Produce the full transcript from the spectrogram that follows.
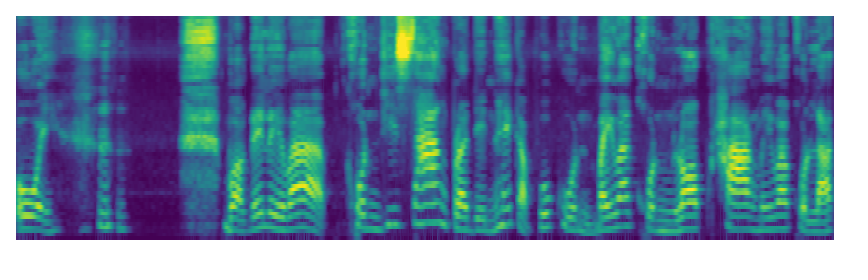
โอ้ย บอกได้เลยว่า คนที่สร้างประเด็นให้กับพวกคุณ ไม่ว่าคนรอบข้างไม่ว่าคนรัก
